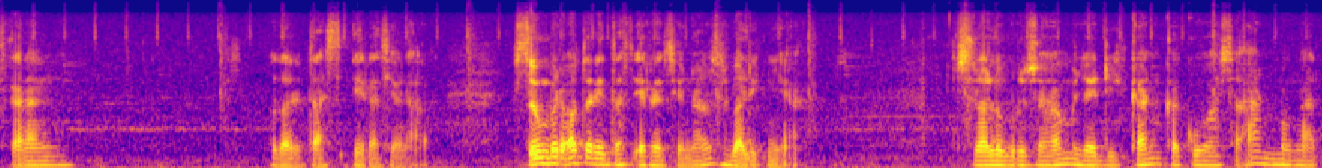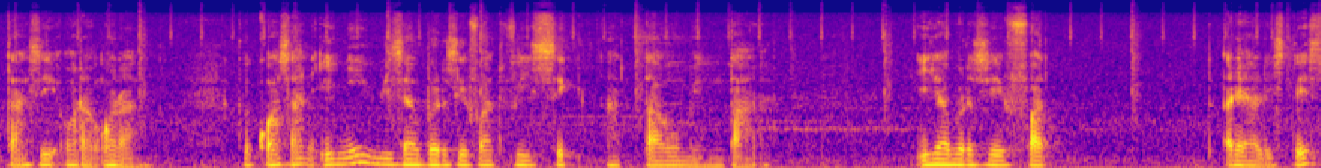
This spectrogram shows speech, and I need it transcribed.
Sekarang otoritas irasional. Sumber otoritas irasional sebaliknya selalu berusaha menjadikan kekuasaan mengatasi orang-orang. Kekuasaan ini bisa bersifat fisik atau mental. Ia bersifat realistis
